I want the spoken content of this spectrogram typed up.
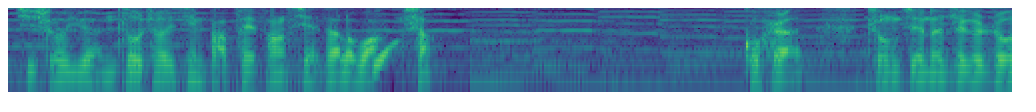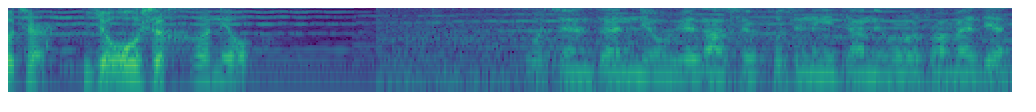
据说原作者已经把配方写在了网上。果然，中间的这个肉卷又是和牛。我现在在纽约大学附近的一家牛肉专卖店，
